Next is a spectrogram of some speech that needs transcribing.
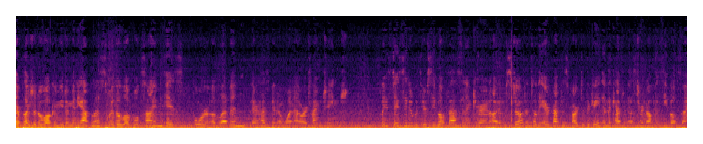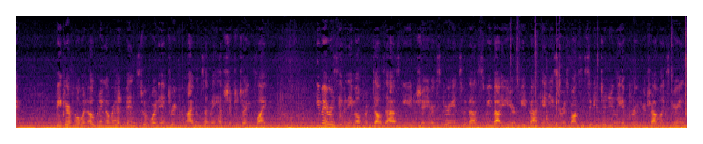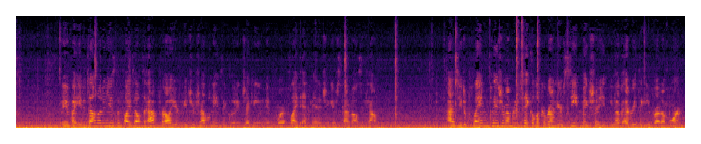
Our pleasure to welcome you to Minneapolis, where the local time is 4:11. There has been a one-hour time change. Please stay seated with your seatbelt fastened and carry-on items stowed until the aircraft is parked at the gate and the captain has turned off the seatbelt sign. Be careful when opening overhead bins to avoid injury from items that may have shifted during flight. You may receive an email from Delta asking you to share your experience with us. We value your feedback and use your responses to continually improve your travel experience. We invite you to download and use the Fly Delta app for all your future travel needs, including checking in for a flight and managing your SkyMiles account. As you deplane, please remember to take a look around your seat. Make sure you have everything you brought on board.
